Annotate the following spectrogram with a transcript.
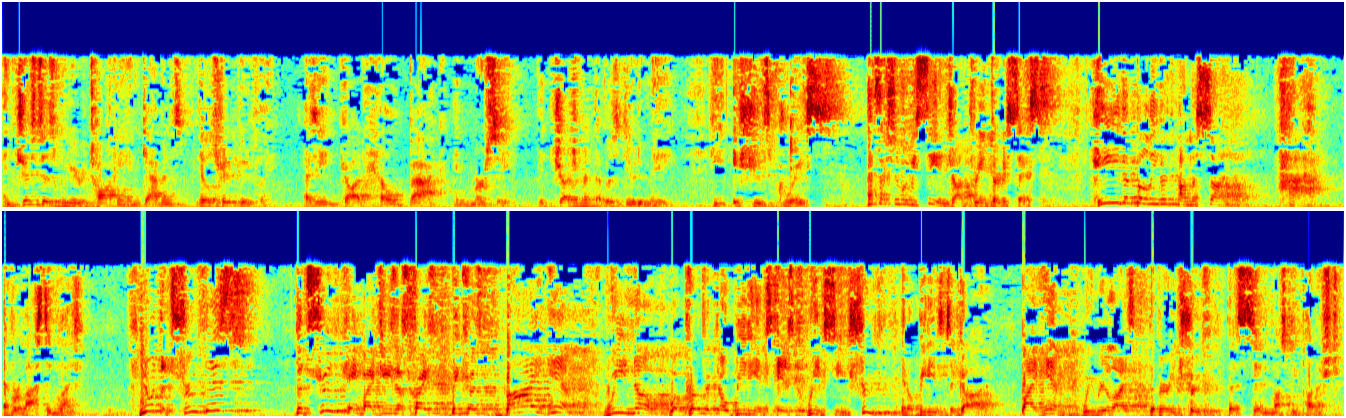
And just as we were talking, and Gavin illustrated beautifully, as he God held back in mercy the judgment that was due to me, he issues grace. That's actually what we see in John 3 and 36. He that believeth on the Son hath everlasting life. You know what the truth is? The truth came by Jesus Christ because by Him we know what perfect obedience is. We have seen truth in obedience to God. Him we realize the very truth that sin must be punished.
